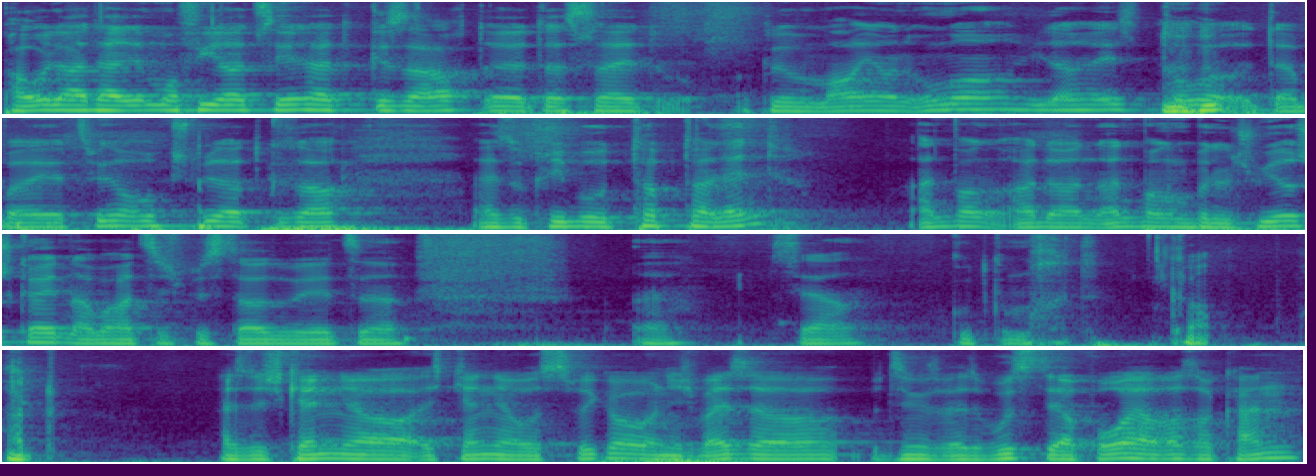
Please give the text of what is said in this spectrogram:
Paul hat halt immer viel erzählt, hat gesagt, äh, dass halt, ich glaube, Marian Unger, wie der heißt, Torwart, der bei Zwinger auch gespielt hat, gesagt, also Kribo Top-Talent. Anfang hat er am Anfang ein bisschen Schwierigkeiten, aber hat sich bis dato jetzt äh, äh, sehr gut gemacht. Klar. Hat, Also ich kenne ja, ich kenne ja aus Zwickau und ich weiß ja, beziehungsweise wusste ja vorher, was er kann.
